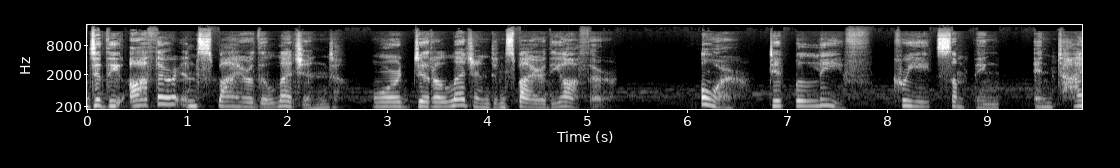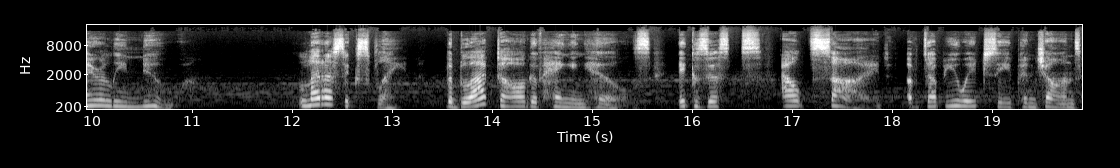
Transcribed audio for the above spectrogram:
Did the author inspire the legend, or did a legend inspire the author? Or did belief create something entirely new? Let us explain. The Black Dog of Hanging Hills exists outside of W.H.C. Pynchon's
